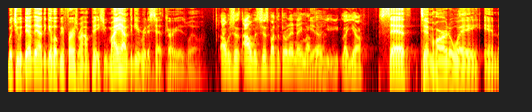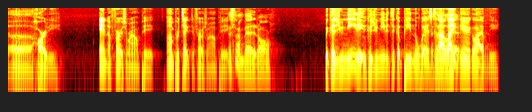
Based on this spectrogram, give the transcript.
But you would definitely have to give up your first round picks. You might have to get rid of Seth Curry as well. I was just I was just about to throw that name out Yeah. there. You, you, like yeah, Seth, Tim Hardaway, and uh Hardy, and a first round pick, unprotected first round pick, that's not bad at all. because you need it because you need it to compete in the West. Because I not like. Dereck Lively.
